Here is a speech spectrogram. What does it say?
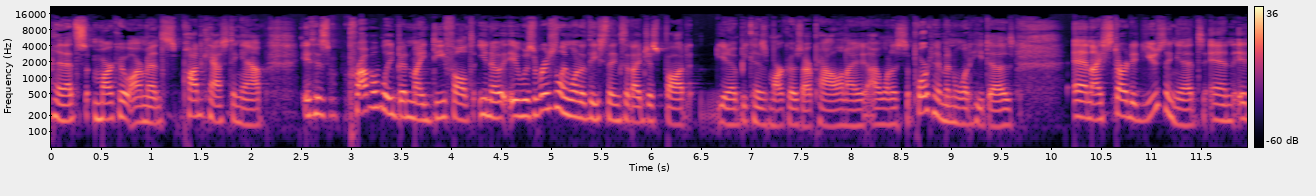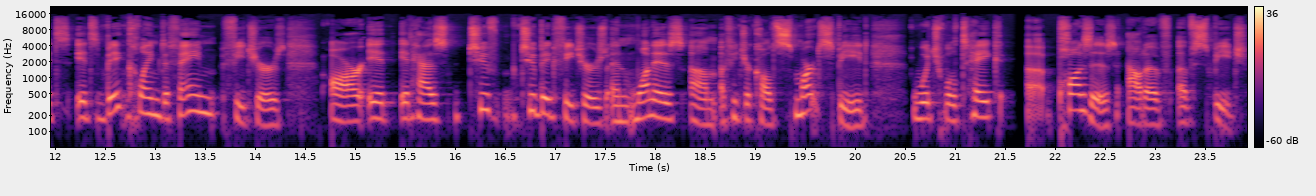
And that's Marco Arment's podcasting app. It has probably been my default. You know, it was originally one of these things that I just bought, you know, because Marco's our pal and I, I want to support him in what he does. And I started using it, and its its big claim to fame features are it it has two two big features, and one is um, a feature called Smart Speed, which will take uh, pauses out of of speech,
